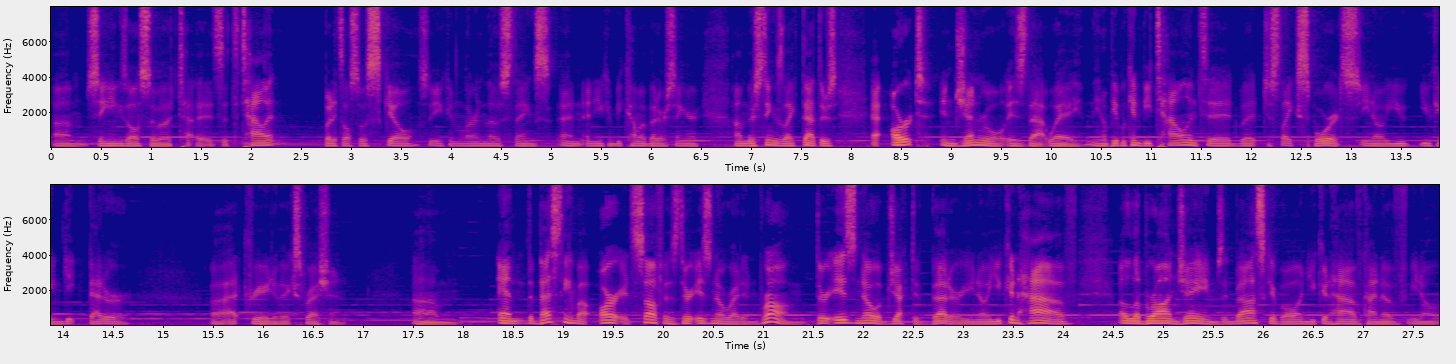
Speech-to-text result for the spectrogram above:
Um, singing is also a ta- it's, a talent, but it's also a skill. So you can learn those things and, and you can become a better singer. Um, there's things like that. There's uh, art in general is that way. You know, people can be talented, but just like sports, you know, you you can get better uh, at creative expression. Um, and the best thing about art itself is there is no right and wrong. There is no objective better. You know, you can have a LeBron James in basketball, and you can have kind of you know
